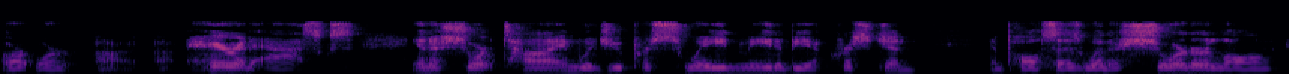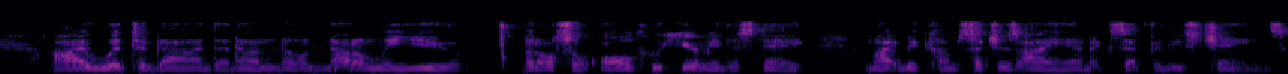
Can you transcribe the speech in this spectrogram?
or, or uh, Herod asks in a short time would you persuade me to be a Christian and Paul says whether short or long I would to God that not only you but also all who hear me this day might become such as I am, except for these chains.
